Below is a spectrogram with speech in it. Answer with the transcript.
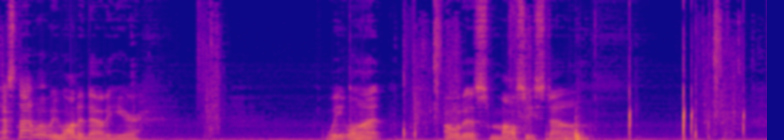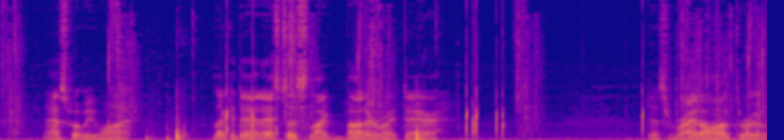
that's not what we wanted out of here. We want all this mossy stone. That's what we want. Look at that. That's just like butter right there. Just right on through.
